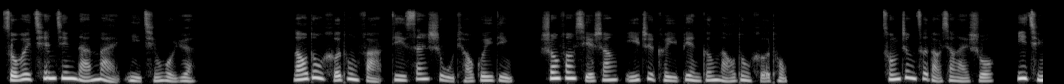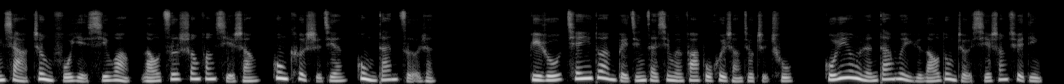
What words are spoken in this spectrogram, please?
所谓千金难买你情我愿，劳动合同法第三十五条规定，双方协商一致可以变更劳动合同。从政策导向来说，疫情下政府也希望劳资双方协商，共克时间，共担责任。比如前一段，北京在新闻发布会上就指出，鼓励用人单位与劳动者协商确定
